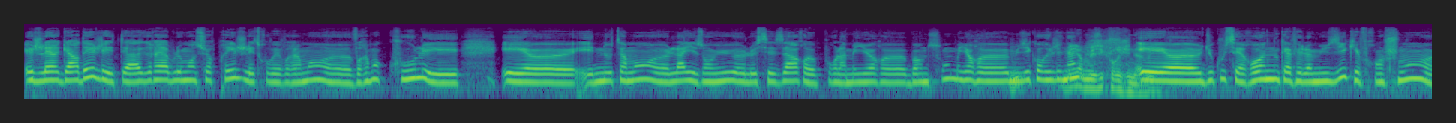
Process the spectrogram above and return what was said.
Et je l'ai regardé, j'ai été agréablement surprise, je l'ai trouvé vraiment, vraiment cool. Et, et, et notamment, là, ils ont eu le César pour la meilleure bande-son, meilleure musique originale. Meilleure musique originale. Et du coup, c'est Ron qui a fait la musique. Et franchement,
